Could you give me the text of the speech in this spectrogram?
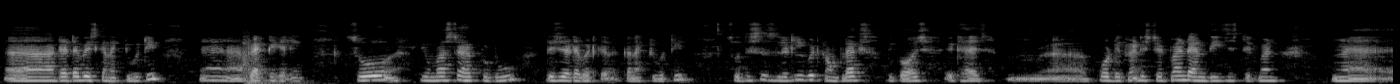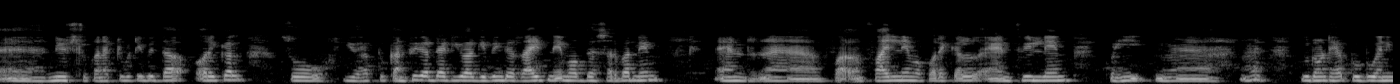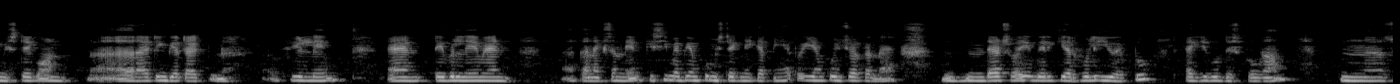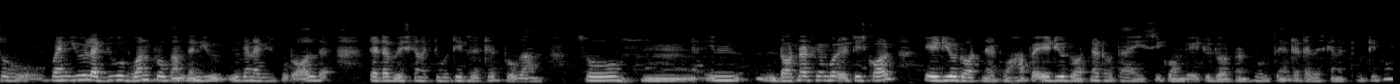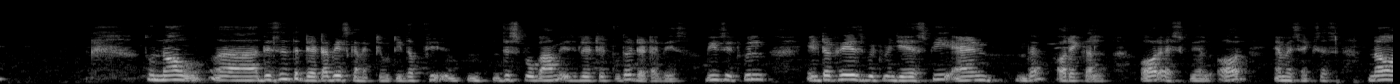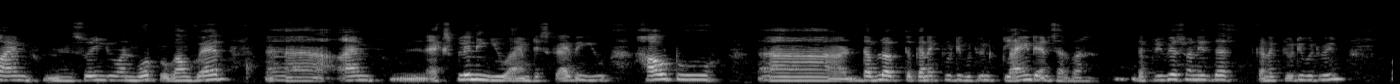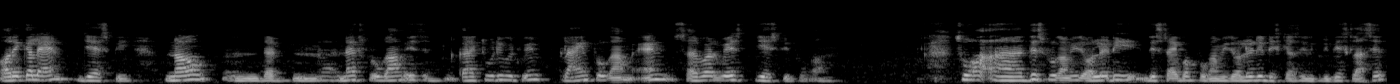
uh, database connectivity uh, practically. So you must have to do this connectivity. So this is a little bit complex because it has uh, four different statement and these statement uh, uh, needs to connectivity with the oracle. So you have to configure that you are giving the right name of the server name and uh, file name of oracle and field name. Uh, you don't have to do any mistake on uh, writing the field name and table name and connection name किसी में भी हमको mistake नहीं करनी है तो ये हमको इंश्योर करना है। That's why very carefully you have to execute this program so when you will execute one program then you you can execute all the data base connectivity related program so in dot net फेम्बर it is called ADO dot net वहाँ पर ए dot net होता है, इसी को हम ए dot net बोलते हैं data base connectivity को। So now uh, this is the database connectivity the this program is related to the database means it will interface between JSP and the Oracle or SQL or MS Access. Now I am mm, showing you one more program where uh, I am explaining you, I am describing you how to uh, develop the connectivity between client and server. The previous one is the connectivity between Oracle and JSP. Now mm, the mm, next program is connectivity between client program and server based JSP program. So uh, this program is already this type of program is already discussed in previous classes.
